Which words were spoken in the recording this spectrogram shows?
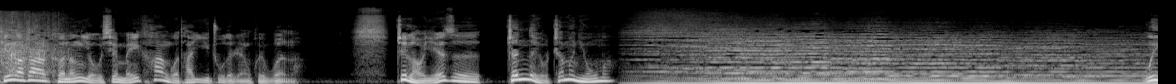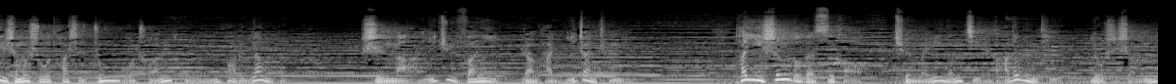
听到这儿，可能有些没看过他译著的人会问了：这老爷子真的有这么牛吗？为什么说他是中国传统文化的样本？是哪一句翻译让他一战成名？他一生都在思考却没能解答的问题又是什么呢？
